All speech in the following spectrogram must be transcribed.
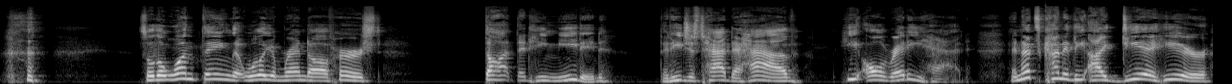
so, the one thing that William Randolph Hearst thought that he needed, that he just had to have, he already had. And that's kind of the idea here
